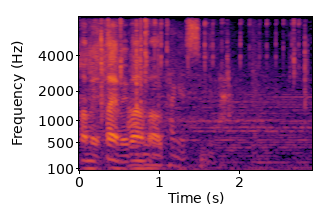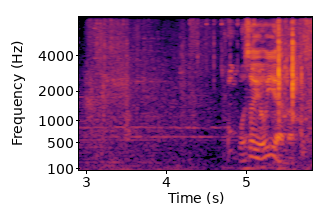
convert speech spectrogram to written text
他没他也没办法。了我这有眼呢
